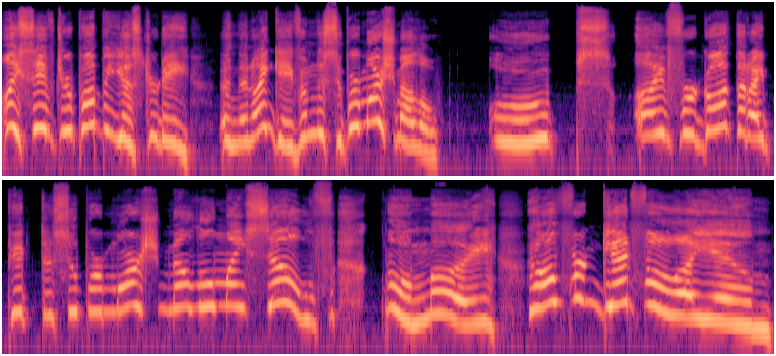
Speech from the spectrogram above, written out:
I saved your puppy yesterday, and then I gave him the super marshmallow. Oops, I forgot that I picked the super marshmallow myself. Oh my, how forgetful I am.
